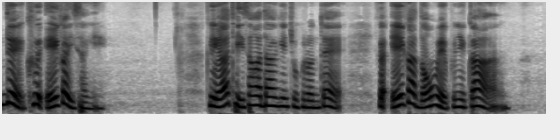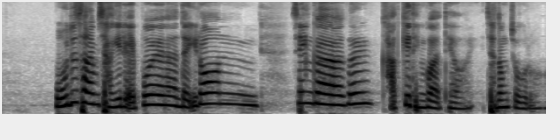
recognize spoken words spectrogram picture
근데 그 애가 이상해. 그 애한테 이상하다 하긴 좀 그런데 그러니까 애가 너무 예쁘니까 모든 사람이 자기를 예뻐해야 한다 이런 생각을 갖게 된 것 같아요. 자동적으로.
